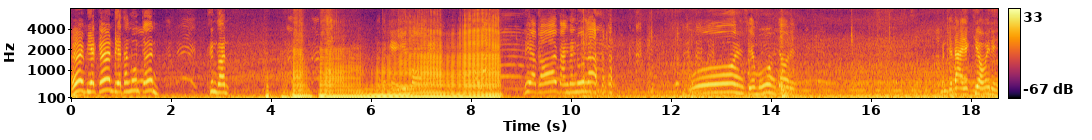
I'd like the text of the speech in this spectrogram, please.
เฮ้ย เบียดเกิน เบียดทางนู้นเกิน ขึ้นก่อนตะแกยืนมองเรียบร้อยฝั่งทางนู้นแล้ว โอ้ย เสียหมูเจ้าดิมัน จะได้ยักเที่ยวไหมนี่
